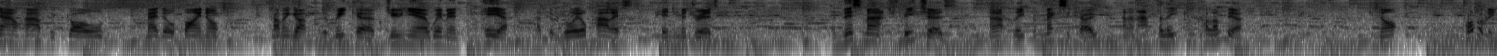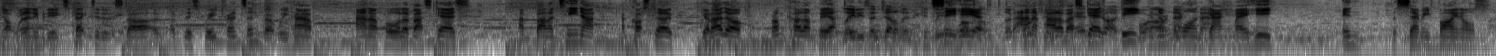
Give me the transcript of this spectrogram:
now have the gold medal final coming up for the recurve junior women here at the Royal Palace in Madrid. And this match features an athlete from Mexico and an athlete from Colombia. Not, probably not what anybody expected at the start of, of this week, Trenton, but we have Ana Paula Vazquez and Valentina Acosta Guerrero from Colombia. Ladies and gentlemen, you can see here that Ana Paula Vazquez beat the number one match. Gang Mei in the semi-finals.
